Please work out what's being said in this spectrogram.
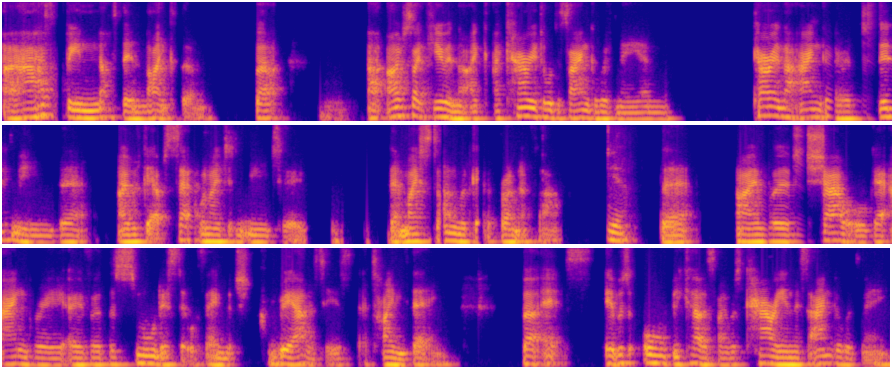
I have been nothing like them. But I, I was like you in that I, I carried all this anger with me and carrying that anger did mean that I would get upset when I didn't need to. That my son would get the brunt of that. Yeah that I would shout or get angry over the smallest little thing, which reality is a tiny thing. But it's it was all because I was carrying this anger with me.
